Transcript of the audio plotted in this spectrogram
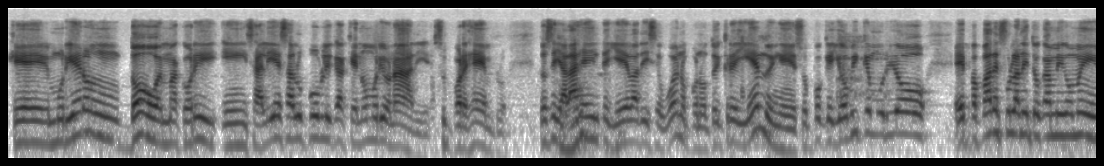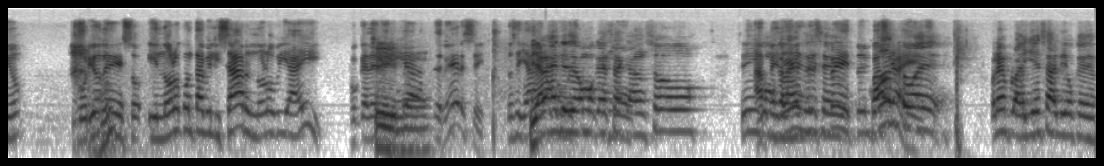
que murieron dos en Macorís y salía en salud pública que no murió nadie, por ejemplo. Entonces ya la gente lleva, dice, bueno, pues no estoy creyendo en eso, porque yo vi que murió el papá de fulanito que amigo mío, murió de eso y no lo contabilizaron, no lo vi ahí, porque Sí, debería no. de verse. Entonces ya, Ya la gente comenzó como que se como- cansó. Sí. Por ejemplo, ayer salió que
